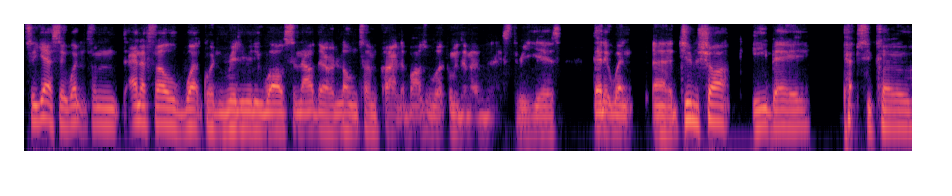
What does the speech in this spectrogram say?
so yeah, so it went from NFL work went really, really well. So now they're a long-term client of ours. We're working with them over the next three years. Then it went uh, Gymshark, eBay, PepsiCo,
